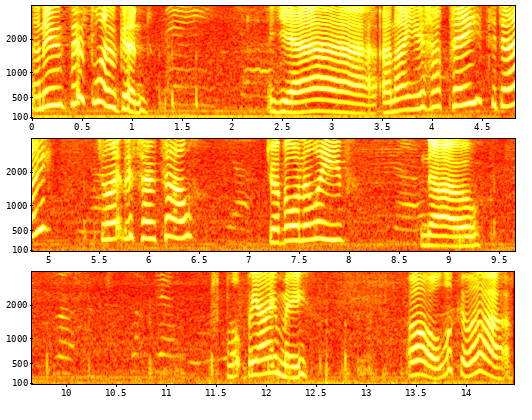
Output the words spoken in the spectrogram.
And who's this, Logan? Yeah. And are you happy today? Do you like this hotel? Yeah. Do you ever want to leave? No. No. Look, behind me. Oh, look at that.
